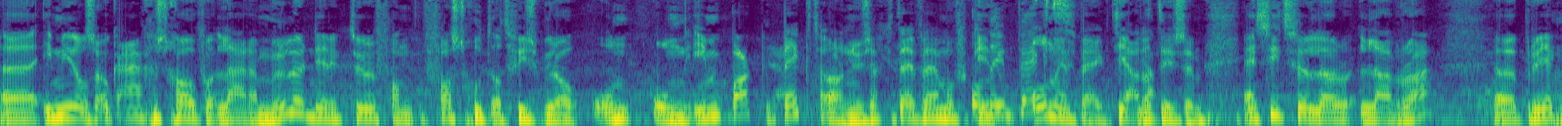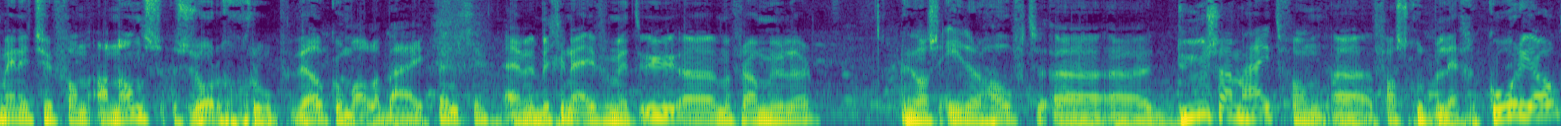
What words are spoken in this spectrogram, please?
Uh, inmiddels ook aangeschoven Lara Muller, directeur van vastgoedadviesbureau On, On Impact. Oh, nu zeg je het even helemaal verkeerd. Onimpact. Onimpact, ja, dat is hem. En Sietse Lavra, uh, projectmanager van Anans Zorggroep. Welkom allebei. Dank je. En we beginnen even met u, uh, mevrouw Muller. U was eerder hoofd uh, uh, duurzaamheid van uh, vastgoedbelegger Corio.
